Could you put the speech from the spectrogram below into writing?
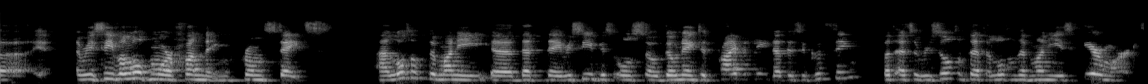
uh, receive a lot more funding from states. A lot of the money uh, that they receive is also donated privately. That is a good thing. But as a result of that, a lot of that money is earmarked.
